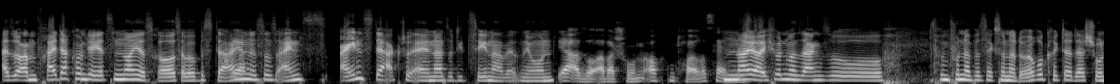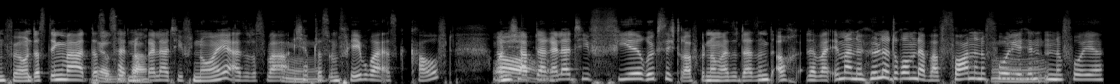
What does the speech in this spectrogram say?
Also am Freitag kommt ja jetzt ein neues raus, aber bis dahin Ja. ist es eins, eins der aktuellen, also die 10er-Version. Ja, also aber schon auch ein teures Handy. Naja, ich würde mal sagen, so 500 bis 600 Euro kriegt er da schon für. Und das Ding war, das Ja, ist halt super. noch relativ neu. Also das war, ich Mhm. habe das im Februar erst gekauft und ich Oh. habe da relativ viel Rücksicht drauf genommen. Also da sind auch, da war immer eine Hülle drum, da war vorne eine Folie, Mhm. hinten eine Folie.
